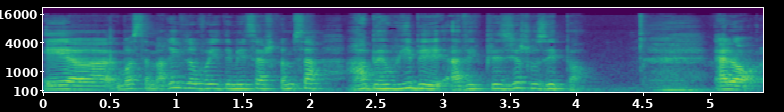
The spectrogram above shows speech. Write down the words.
Et euh, moi, ça m'arrive d'envoyer des messages comme ça. Ah ben oui, mais avec plaisir, je n'osais pas. Alors,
